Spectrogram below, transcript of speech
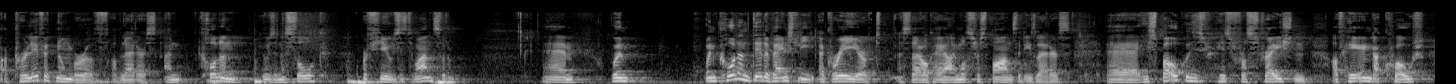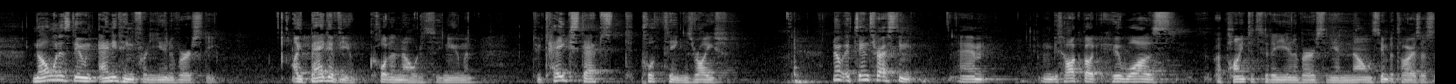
a prolific number of, of letters, and Cullen, who was in a sulk, refuses to answer them. Um, when, when Cullen did eventually agree or say, okay, I must respond to these letters, uh, he spoke with his, his frustration of hearing that, quote, no one is doing anything for the university. I beg of you, Cullen noted to Newman, to take steps to put things right. Now, it's interesting um, when we talk about who was appointed to the university and known sympathisers.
